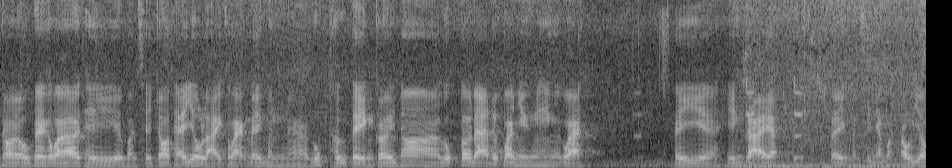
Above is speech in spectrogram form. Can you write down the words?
rồi ok các bạn ơi thì mình sẽ cho thẻ vô lại các bạn để mình à, rút thử tiền coi nó rút tối đa được bao nhiêu nha các bạn. Thì à, hiện tại á đây mình sẽ nhập mật khẩu vô.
